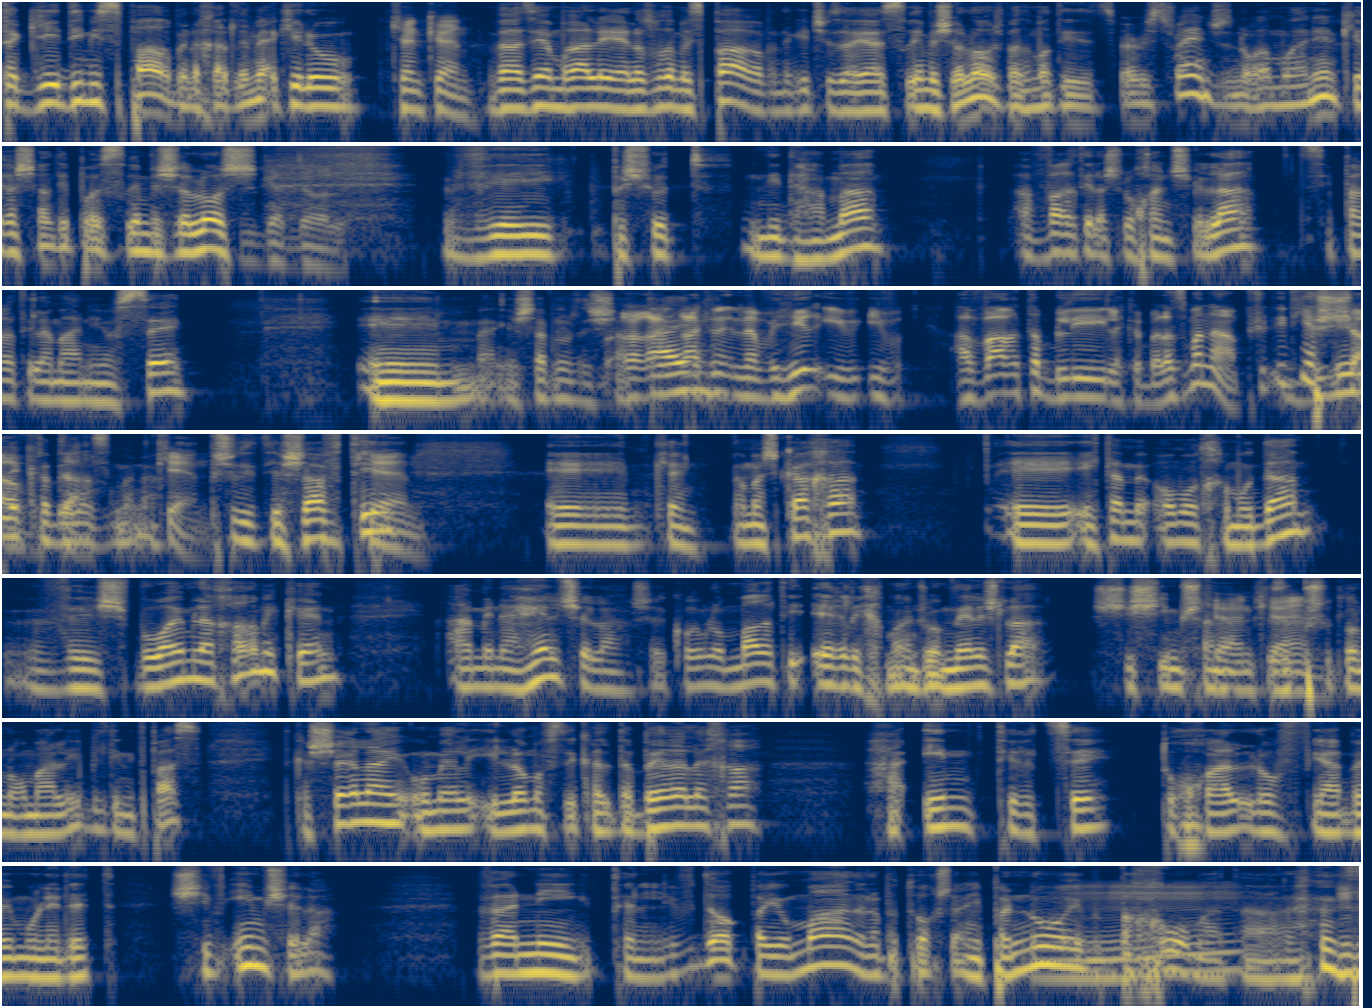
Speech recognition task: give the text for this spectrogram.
תגידי מספר בין 1 ל-100, כאילו, כן, כן. ואז היא אמרה לי, אני לא זוכר את המספר, אבל נגיד שזה היה 23, ואז אמרתי, it's very strange, זה נורא מעניין, כי רשמתי פה 23. גדול. והיא פשוט נדהמה, עברתי לשולחן שלה, סיפרתי לה מה אני עושה. אמ, ישבנו איזה שעתיים, רק נבהיר, עב- עב- עברת בלי לקבל הזמנה, פשוט בלי התיישבת. לקבל הזמנה. כן, פשוט התיישבתי. כן. אה, כן, ממש ככה. אה, הייתה מאוד מאוד חמודה, ושבועיים לאחר מכן, המנהל שלה, שקוראים לו מרטי ארליכמן, שהוא המנהל שלה 60 שנה, כן, שזה כן. פשוט לא נורמלי, בלתי נתפס, התקשר אליי, הוא אומר לי, היא לא מפסיקה לדבר עליך, האם תרצה, תוכל להופיע ביום הולדת 70 שלה. ואני, תן לי לבדוק ביומן, אני לא בטוח שאני פנוי, Mm. בחור, מה אתה...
